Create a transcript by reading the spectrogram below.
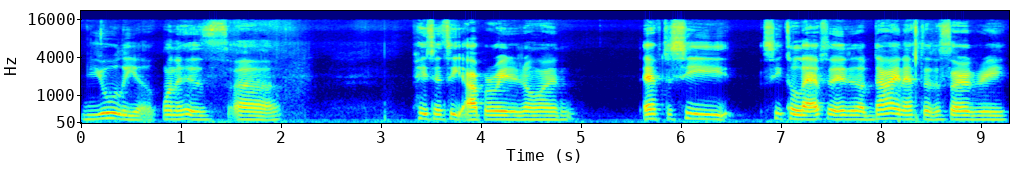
Yulia, one of his uh patients he operated on after she she collapsed and ended up dying after the surgery,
